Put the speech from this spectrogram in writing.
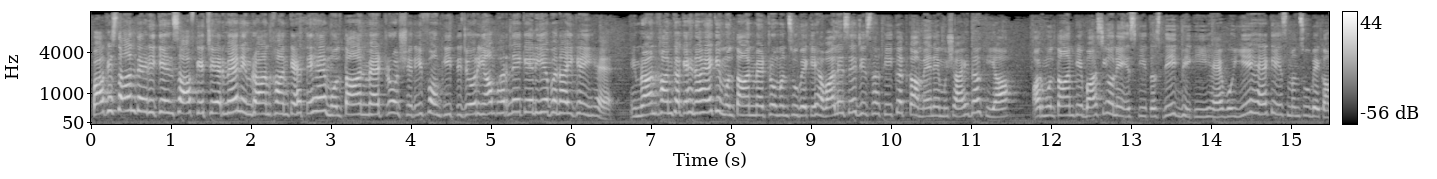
پاکستان تحریک انصاف کے چیئرمین عمران خان کہتے ہیں، ملتان میٹرو شریفوں کی تجوریاں بھرنے کے لیے بنائی گئی ہے۔ عمران خان کا کہنا ہے کہ ملتان میٹرو منصوبے کے حوالے سے جس حقیقت کا میں نے مشاہدہ کیا اور ملتان کے باسیوں نے اس کی تصدیق بھی کی ہے، وہ یہ ہے کہ اس منصوبے کا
